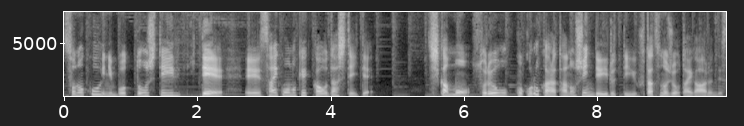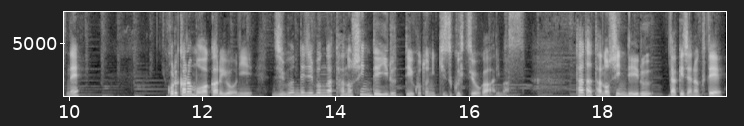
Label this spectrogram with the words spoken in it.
その行為に没頭していて、えー、最高の結果を出していて、しかもそれを心から楽しんでいるっていう2つの状態があるんですね。これからもわかるように自分で自分が楽しんでいるっていうことに気づく必要があります。ただ楽しんでいるだけじゃなくて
